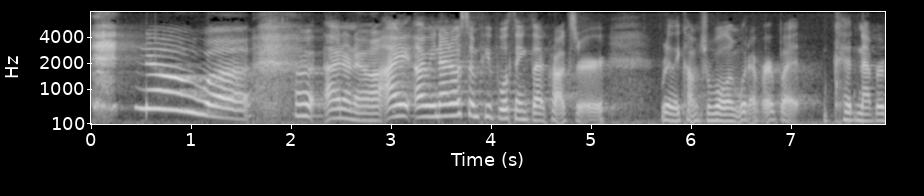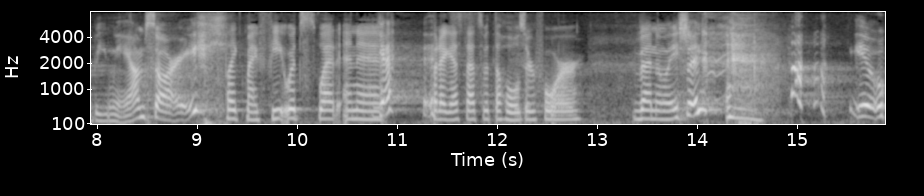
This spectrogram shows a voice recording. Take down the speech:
No. Uh, I don't know. I, I mean, I know some people think that Crocs are really comfortable and whatever, but could never be me. I'm sorry. Like my feet would sweat in it. Yes. But I guess that's what the holes are for. Ventilation. Ew.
